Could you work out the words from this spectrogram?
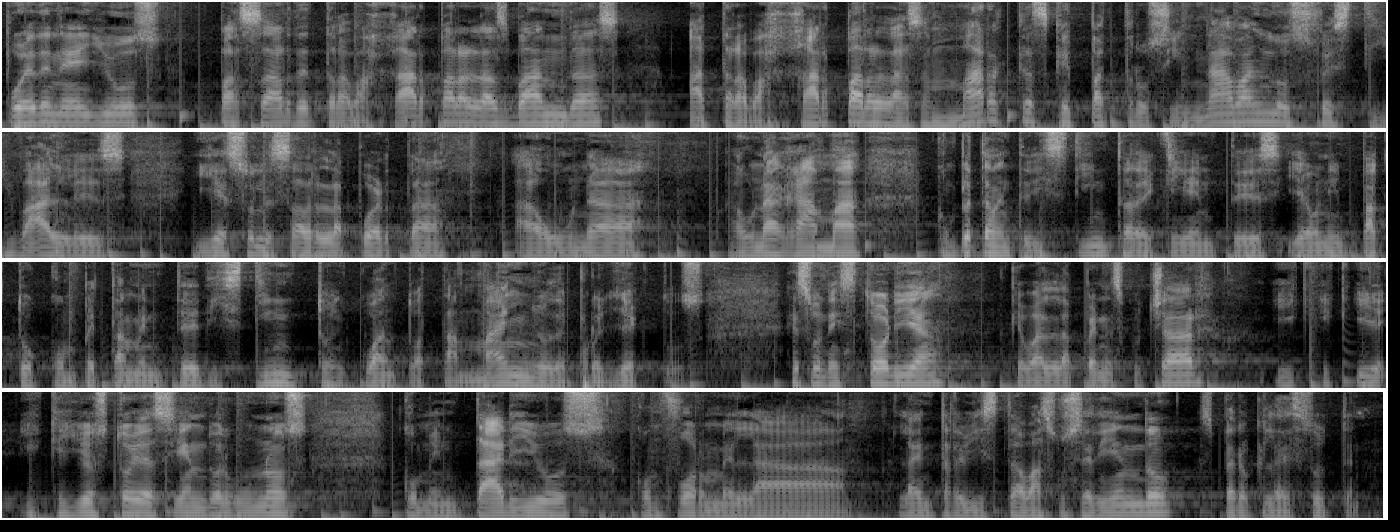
pueden ellos pasar de trabajar para las bandas a trabajar para las marcas que patrocinaban los festivales y eso les abre la puerta a una, a una gama completamente distinta de clientes y a un impacto completamente distinto en cuanto a tamaño de proyectos. Es una historia que vale la pena escuchar y, que yo estoy haciendo algunos comentarios conforme la, la entrevista va sucediendo. Espero que la disfruten.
